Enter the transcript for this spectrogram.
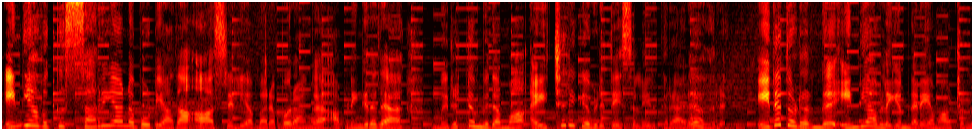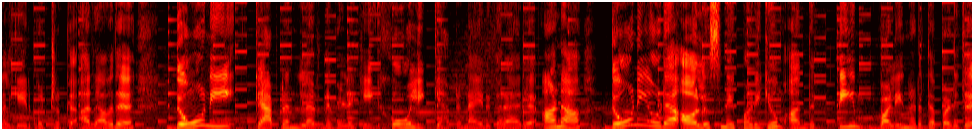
இந்தியாவுக்கு சரியான போட்டியா தான் ஆஸ்திரேலியா வரப்போறாங்க அப்படிங்கறத மிரட்டும் விதமா எச்சரிக்கை விடுத்தே சொல்லியிருக்கிறாரு அவரு. இதை தொடர்ந்து இந்தியாவிலையும் நிறைய மாற்றங்கள் ஏற்பட்டிருக்கு. அதாவது தோனி கேப்டன்ல இருந்து விலகி கோலி கேப்டன் ஆயிருக்கிறாரு. ஆனா தோனியோட ஆலோசனை படியும் அந்த டீம் வழிநடத்தப்படுது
